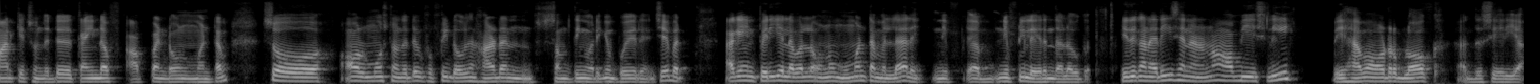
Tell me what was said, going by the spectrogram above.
மார்க்கெட்ஸ் வந்துட்டு kind of up and down momentum so almost வந்துட்டு fifty thousand hundred and something வரைக்கும் போயிருந்துச்சு. பட் அகைன் பெரிய லெவலில் ஒன்றும் மூமெண்டம் இல்லை. லைக் நிஃப் நிஃப்டியில் uh, இருந்த அளவுக்கு. இதுக்கான ரீசன் என்னென்னா obviously we have a order block at this area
